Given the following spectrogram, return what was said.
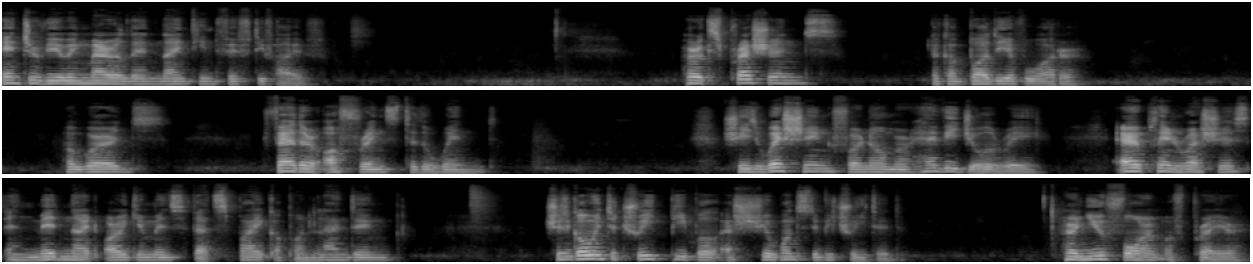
Interviewing Marilyn, 1955. Her expressions like a body of water. Her words, feather offerings to the wind. She's wishing for no more heavy jewelry, airplane rushes, and midnight arguments that spike upon landing. She's going to treat people as she wants to be treated. Her new form of prayer.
